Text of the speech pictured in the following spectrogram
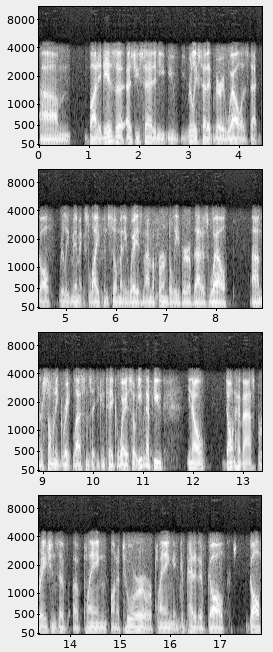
Um, but it is a, as you said, and you, you, you really said it very well, is that golf really mimics life in so many ways, and I'm a firm believer of that as well. Um, there's so many great lessons that you can take away. So even if you, you know, don't have aspirations of, of playing on a tour or playing in competitive golf, golf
